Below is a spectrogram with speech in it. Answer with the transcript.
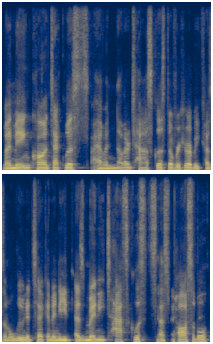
my main contact lists. I have another task list over here because I'm a lunatic and I need as many task lists as possible.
